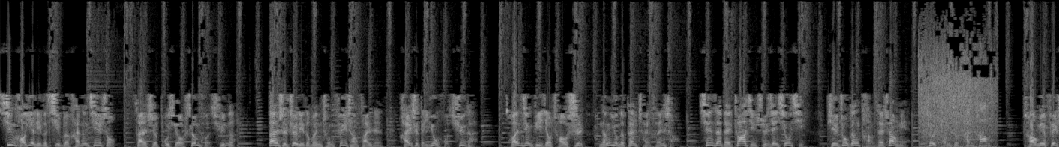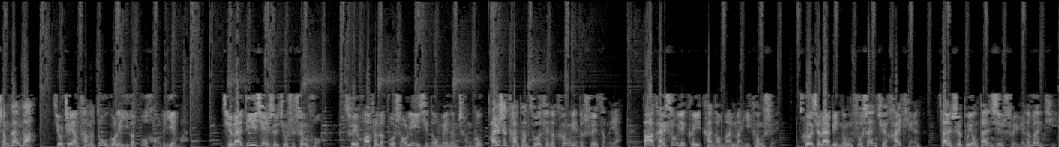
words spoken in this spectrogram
幸好夜里的气温还能接受，暂时不需要生火取暖。但是这里的蚊虫非常烦人，还是得用火驱赶。环境比较潮湿，能用的干柴很少。现在得抓紧时间休息。铁柱刚躺在上面，这床就坍塌了，场面非常尴尬。就这样，他们度过了一个不好的夜晚。起来第一件事就是生火。翠花费了不少力气都没能成功，还是看看昨天的坑里的水怎么样。扒开树叶可以看到满满一坑水，喝起来比农夫山泉还甜。暂时不用担心水源的问题。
